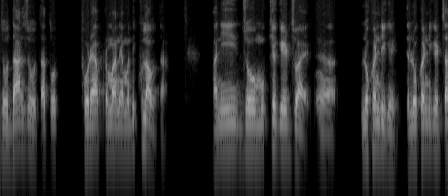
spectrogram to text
जो दार जो होता तो थोड्या प्रमाणामध्ये खुला होता. आणि जो मुख्य गेट जो आहे लोखंडी गेट त्या लोखंडी गेटचा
